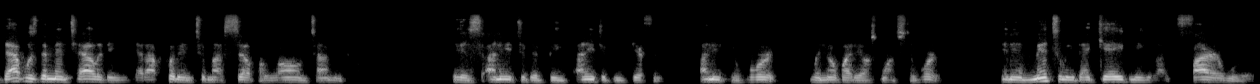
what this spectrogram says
That was the mentality that I put into myself a long time ago. Is I need to be I need to be different. I need to work when nobody else wants to work. And then mentally that gave me like firewood.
